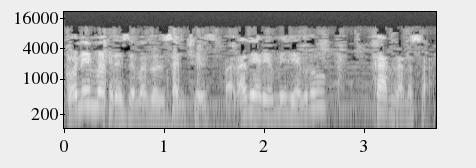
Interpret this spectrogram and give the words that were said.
Con imágenes de Manuel Sánchez para Diario Media Group, Carla Nazar.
